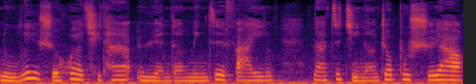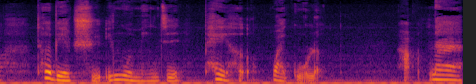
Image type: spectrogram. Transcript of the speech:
努力学会其他语言的名字发音。那自己呢，就不需要特别取英文名字配合外国人。好，那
